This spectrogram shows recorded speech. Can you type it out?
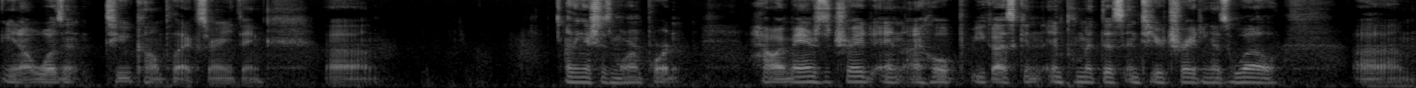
you know, wasn't too complex or anything. Um, I think it's just more important how I manage the trade, and I hope you guys can implement this into your trading as well. Um,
